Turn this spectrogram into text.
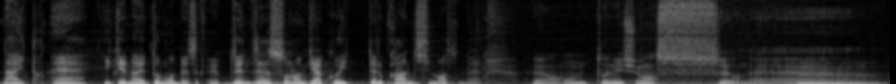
ないとね、いけないと思うんですけど、全然その逆言ってる感じしますね。いや本当にしますよね、うん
